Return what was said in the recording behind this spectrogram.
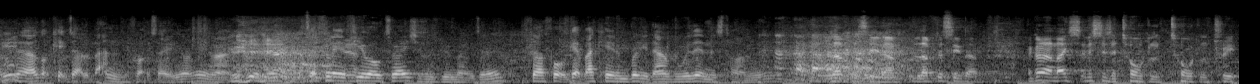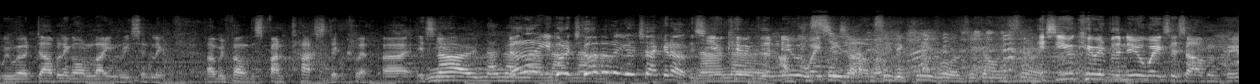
hmm. yeah, I got kicked out of the band, for fuck's sake. You know what I mean? Like, Definitely a few alterations has been made, you know. So I thought, get back in and bring it down from within this time. You know? Love to see that. Love to see that. I got a nice. This is a total, total treat. We were dabbling online recently, and we found this fantastic clip. Uh, it's No, you, no, no, no, no, no, You no, got to, no. no, no, no, you got to check it out. It's No, you no, queuing for the new can Oasis see the, I album. can see the keyboards that go on soon. It's you queuing for the new Oasis album. Pete.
